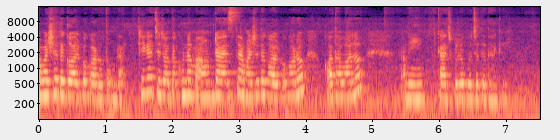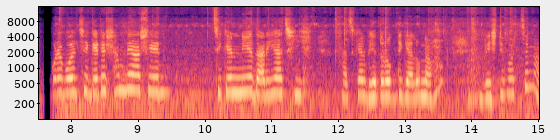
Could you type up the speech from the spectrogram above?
আমার সাথে গল্প করো তোমরা, ঠিক আছে? যতক্ষণ না মাউন্টটা আসছে, আমার সাথে গল্প করো, কথা বলো, আমি কাজগুলো গোছাতে থাকি। করে বলছে, গেটের সামনে আসেন। চিকেন নিয়ে দাঁড়িয়ে আছি। আজকে আর ভেতর অবধি গেল না। বৃষ্টি পড়ছে না?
